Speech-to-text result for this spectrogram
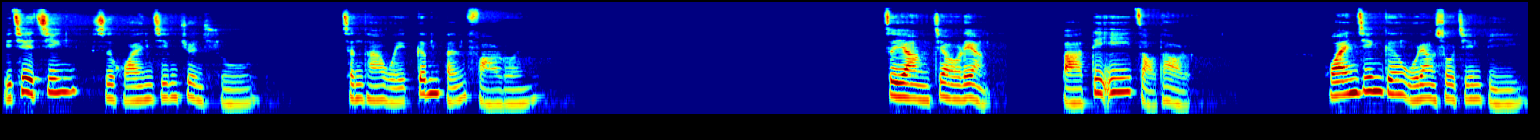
一切经是《华严经》眷属，称它为根本法轮。这样较量，把第一找到了。《华严经》跟《无量寿经》比，《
